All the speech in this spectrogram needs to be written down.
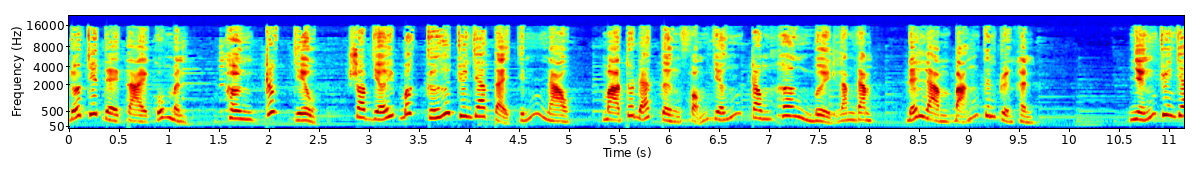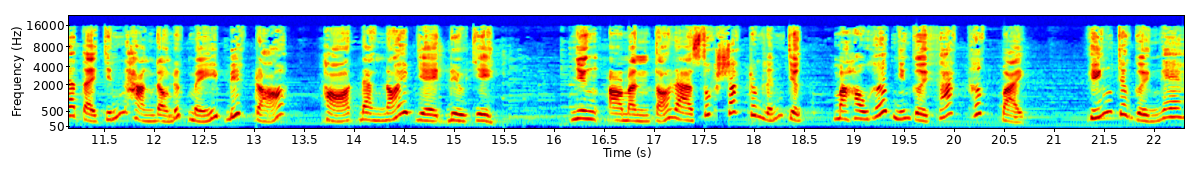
đối với đề tài của mình hơn rất nhiều so với bất cứ chuyên gia tài chính nào mà tôi đã từng phỏng vấn trong hơn 15 năm để làm bản tin truyền hình. Những chuyên gia tài chính hàng đầu nước Mỹ biết rõ họ đang nói về điều gì. Nhưng Arman tỏ ra xuất sắc trong lĩnh vực mà hầu hết những người khác thất bại, khiến cho người nghe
